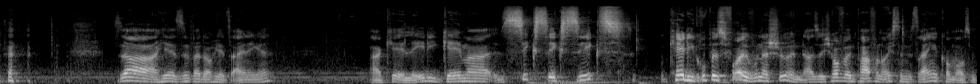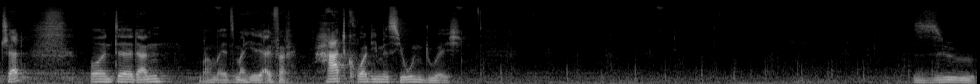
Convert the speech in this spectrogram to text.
so, hier sind wir doch jetzt einige. Okay, Lady Gamer 666. Okay, die Gruppe ist voll, wunderschön. Also ich hoffe, ein paar von euch sind jetzt reingekommen aus dem Chat. Und äh, dann machen wir jetzt mal hier einfach hardcore die Missionen durch. So.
